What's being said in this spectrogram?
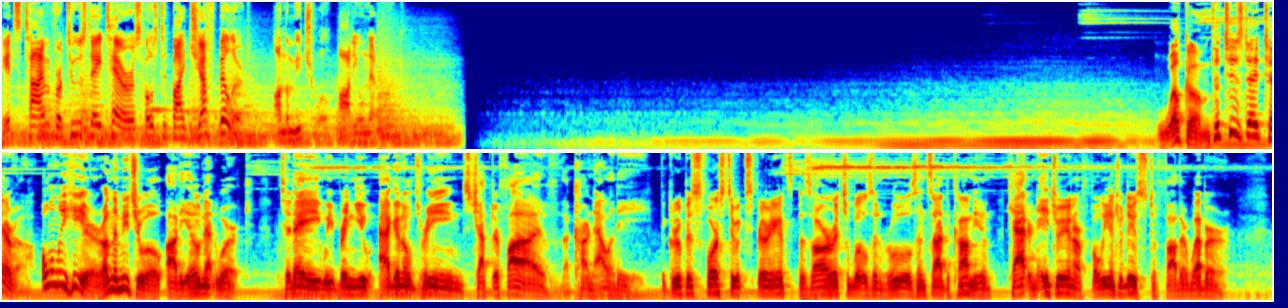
It's time for Tuesday Terrors, hosted by Jeff Billard on the Mutual Audio Network. Welcome to Tuesday Terror, only here on the Mutual Audio Network. Today we bring you Agonal Dreams, Chapter 5 The Carnality. The group is forced to experience bizarre rituals and rules inside the commune. Kat and Adrian are fully introduced to Father Weber.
